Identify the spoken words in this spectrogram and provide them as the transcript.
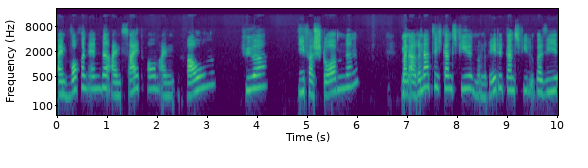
ein Wochenende, ein Zeitraum, ein Raum für die Verstorbenen, man erinnert sich ganz viel, man redet ganz viel über sie.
